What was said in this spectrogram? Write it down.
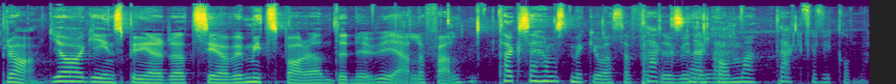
Bra. Jag är inspirerad att se över mitt sparande nu i alla fall. Tack så hemskt mycket Åsa för Tack, att du ville snälla. komma. Tack för att jag fick komma.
